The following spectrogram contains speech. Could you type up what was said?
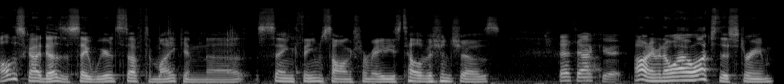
All this guy does is say weird stuff to Mike and uh, sing theme songs from 80s television shows. That's accurate. I don't even know why I watch this stream.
